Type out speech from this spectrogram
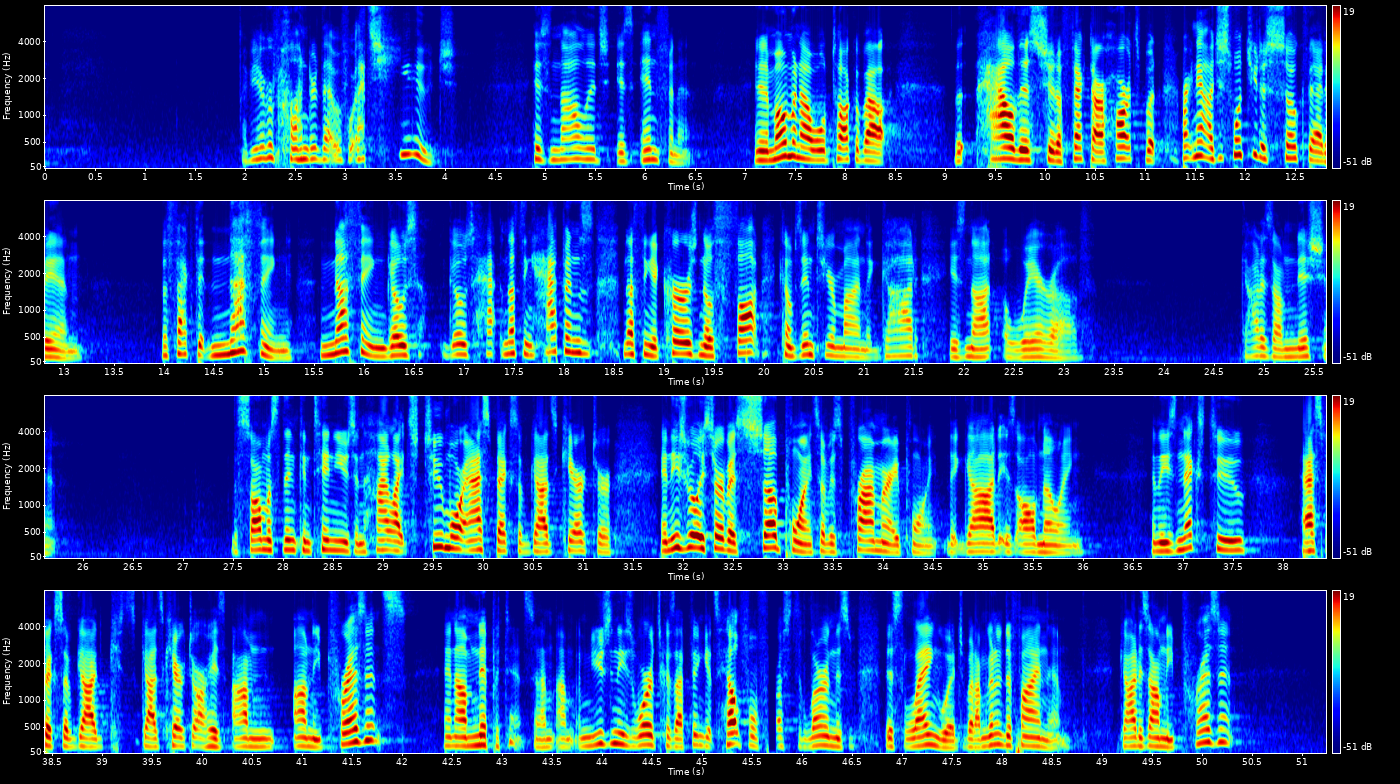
Have you ever pondered that before? That's huge. His knowledge is infinite. And in a moment, I will talk about how this should affect our hearts, but right now, I just want you to soak that in. The fact that nothing, nothing goes, goes ha- nothing happens, nothing occurs, no thought comes into your mind that God is not aware of. God is omniscient. The psalmist then continues and highlights two more aspects of God's character and these really serve as subpoints of his primary point that God is all knowing. And these next two aspects of God, God's character are his omnipresence and omnipotence. And I'm, I'm using these words because I think it's helpful for us to learn this, this language, but I'm going to define them. God is omnipresent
